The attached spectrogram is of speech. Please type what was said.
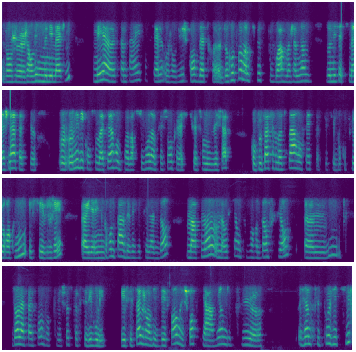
dont j'ai envie de mener ma vie. Mais euh, ça me paraît essentiel aujourd'hui, je pense, d'être, euh, de reprendre un petit peu ce pouvoir. Moi, j'aime bien donner cette image-là parce que on, est des consommateurs, on peut avoir souvent l'impression que la situation nous échappe, qu'on peut pas faire notre part en fait parce que c'est beaucoup plus grand que nous et c'est vrai. Euh, il y a une grande part de vérité là-dedans. Maintenant, on a aussi un pouvoir d'influence euh, dans la façon dont les choses peuvent se dérouler. Et c'est ça que j'ai envie de défendre. Et je pense qu'il n'y a rien de plus rien de plus positif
